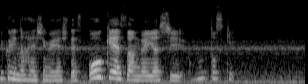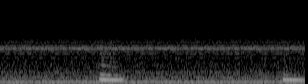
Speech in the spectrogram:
みくりんの配信が癒しです。OK さんが癒し。ほんと好き。うん。うん。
